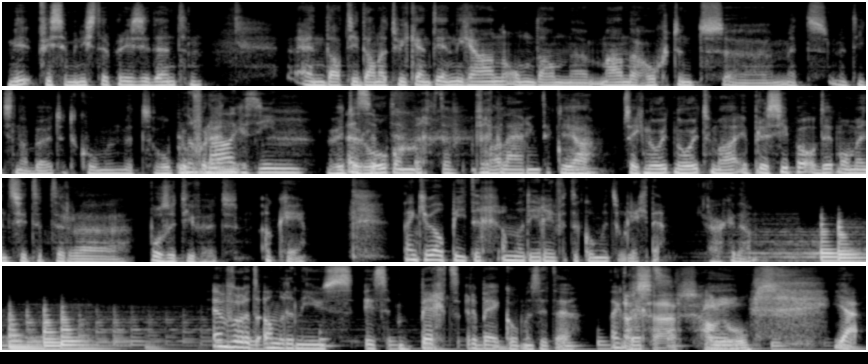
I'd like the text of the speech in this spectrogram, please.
mi- vice-minister-presidenten. En dat die dan het weekend ingaan om dan eh, maandagochtend eh, met, met iets naar buiten te komen. Met hopelijk Normaal voor hen gezien witte september de verklaring te komen. Ja, zeg nooit nooit, maar in principe op dit moment ziet het er positief uit. Oké. Dankjewel, Pieter, om dat hier even te komen toelichten. Graag gedaan. En voor het andere nieuws is Bert erbij komen zitten. Dag, Dag Bert. Saar, hallo. Hey. Ja,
